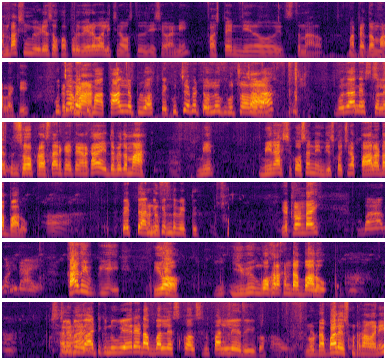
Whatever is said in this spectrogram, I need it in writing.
అన్బాక్సింగ్ వీడియోస్ ఒకప్పుడు వేరే వాళ్ళు ఇచ్చిన వస్తువులు చేసేవాడిని ఫస్ట్ టైం నేను ఇస్తున్నాను మా పెద్దమ్మ వాళ్ళకి. కాళ్ళు నొప్పులు వస్తాయి. కూర్చోబెట్టి ఒళ్ళు కూర్చోదా? భుజాన్ని వేసుకోలేకుండా సో ప్రస్తుతానికి అయితే కనుక ఇద్దరు పెద్దమ్మ మీ మీనాక్షి కోసం నేను తీసుకొచ్చిన పాల డబ్బాలు. పెట్టు అన్ని కింద పెట్టు. ఎట్లా ఉన్నాయి బాగుండాయి. కాదు ఇయో ఇవి ఇంకొక రకం డబ్బాలు. చూడు సరేనా వాటికి నువ్వు వేరే డబ్బాలు వేసుకోవాల్సిన పని లేదు ఇగో. నువ్వు డబ్బాలు వేసుకుంటున్నావని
